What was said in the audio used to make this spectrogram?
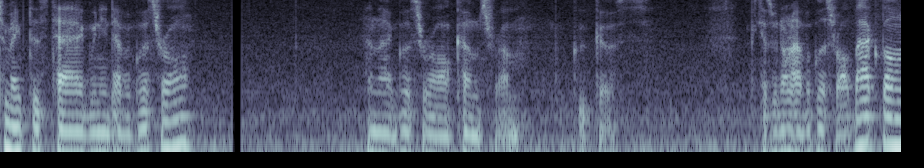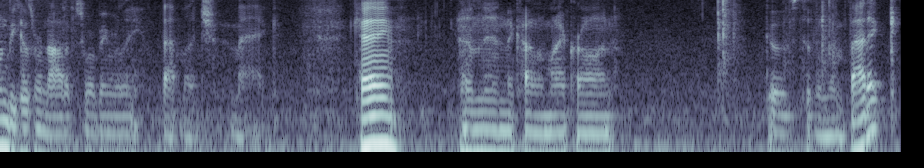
to make this tag, we need to have a glycerol, and that glycerol comes from glucose. Because we don't have a glycerol backbone, because we're not absorbing really that much mag. Okay, and then the chylomicron goes to the lymphatic.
